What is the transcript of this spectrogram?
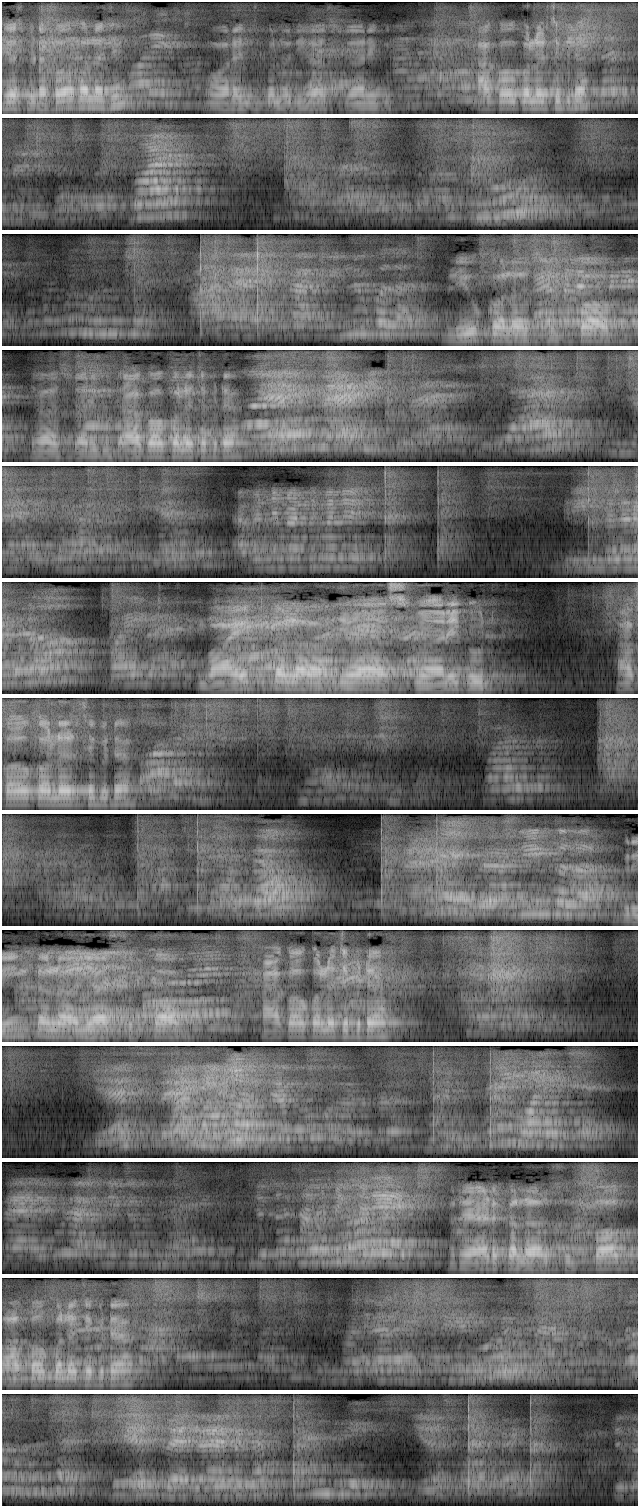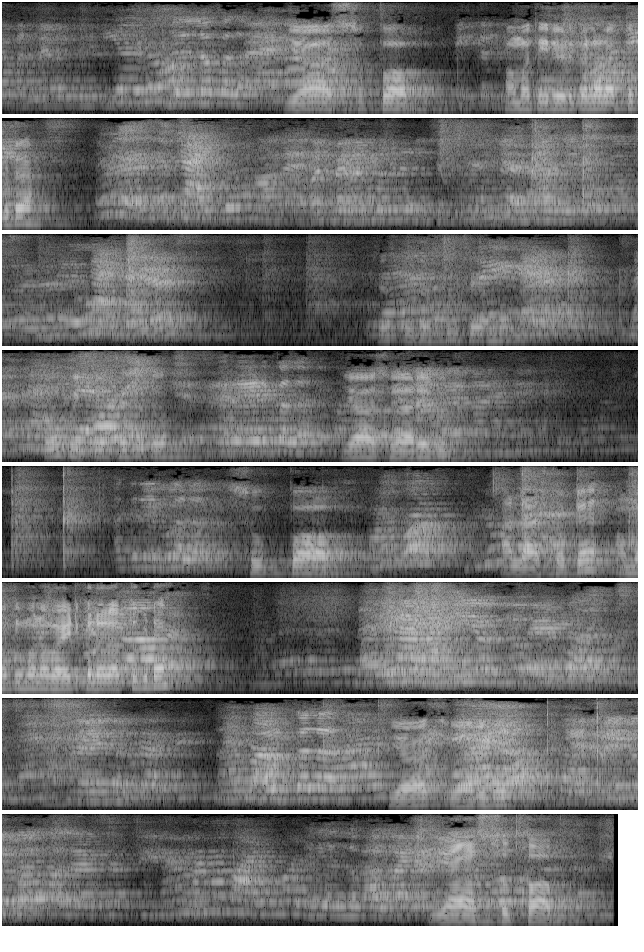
Yes બેટા કયો colour છે orange orange colour yes very good આ કયો કલર છે બેટા blue colour blue colour super yes very good આ કયો કલર છે બેટા white white colour yes very good આ કયો કલર છે બેટા ग्रीन कलर यस सुपर आको कलर छ बेटा यस वेरी गुड आको कलर छ वेरी गुड आदमी जो है। बेटा रेड कलर सुपर आको कलर है बेटा यस सुपर आम रेड कलर आप तो बेटा इसको डस्टिंग से हम तो पिक्चर से तो red colour yes very good super last okay अमति मोना व्हाइट कलर आप तो बेटा? Yes very good yes super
